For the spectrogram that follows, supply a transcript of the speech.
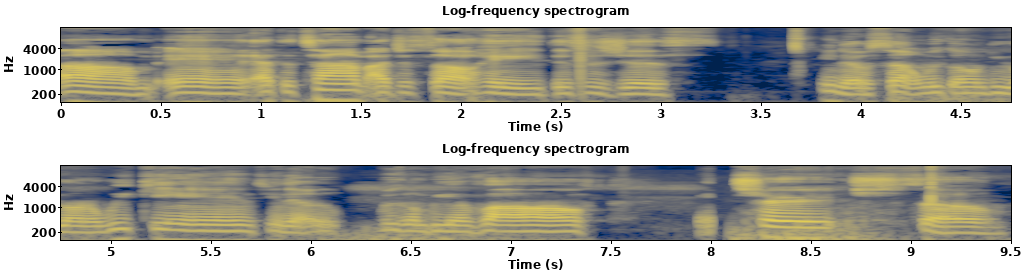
um, and at the time, I just thought, hey, this is just you know something we're gonna do on the weekends. You know, we're gonna be involved in church, so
